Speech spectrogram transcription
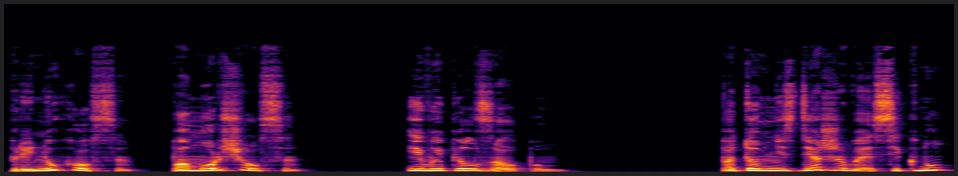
принюхался, поморщился и выпил залпом. Потом, не сдерживая, сикнул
